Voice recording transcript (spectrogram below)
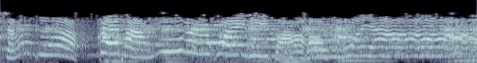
生个在把女儿怀里抱着呀。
